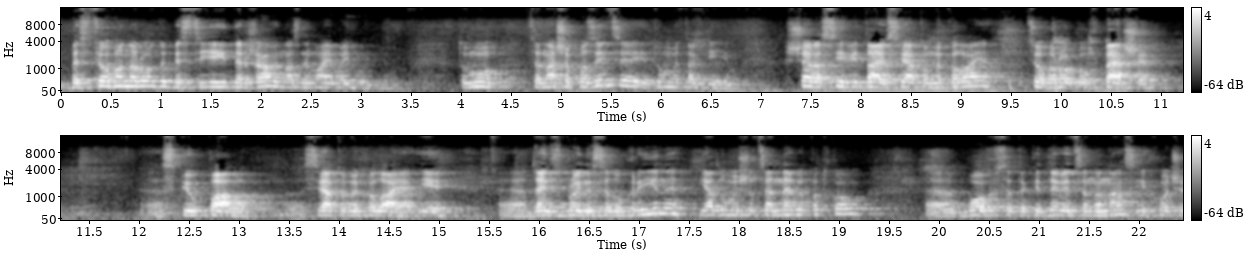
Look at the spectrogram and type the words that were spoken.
без цього народу, без цієї держави в нас немає майбутнього. Тому це наша позиція і тому ми так діємо. Ще раз всіх вітаю з святом Миколая. Цього року вперше е, співпало е, свято Миколая і е, День Збройних сил України. Я думаю, що це не випадково. Бог все-таки дивиться на нас і хоче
